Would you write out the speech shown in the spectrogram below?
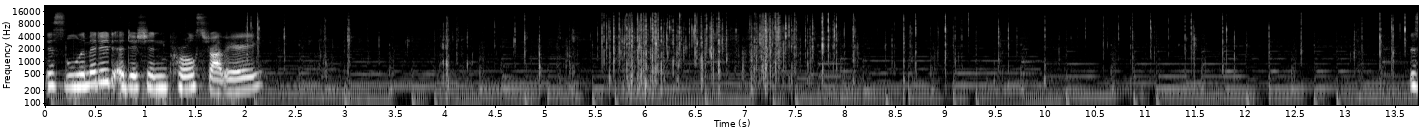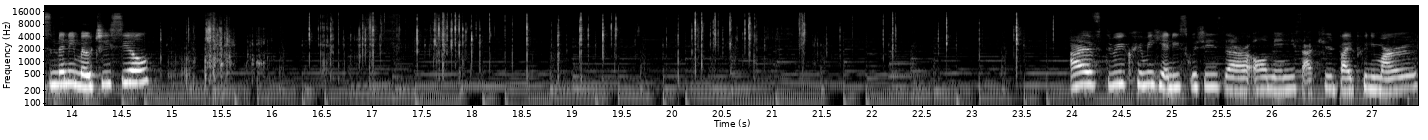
This limited edition pearl strawberry. This mini mochi seal. I have three creamy candy squishies that are all manufactured by Punimaru.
